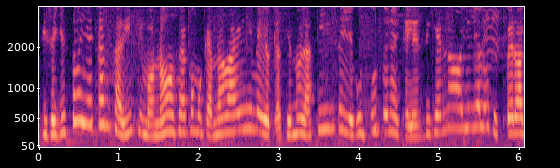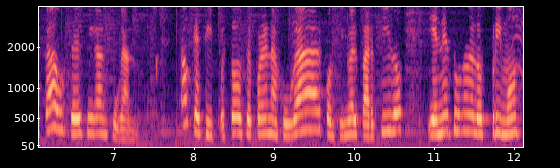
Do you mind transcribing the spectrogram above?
dice, yo estaba ya cansadísimo, ¿no? O sea, como que andaba ahí medio que haciendo la finta y llegó un punto en el que les dije, no, yo ya los espero acá, ustedes sigan jugando. Aunque sí, pues todos se ponen a jugar, continúa el partido y en eso uno de los primos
